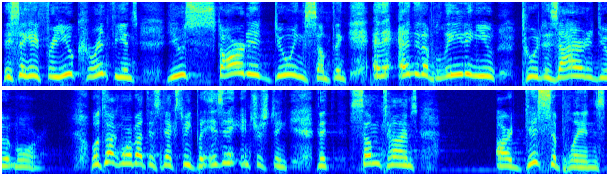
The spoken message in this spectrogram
He's saying, hey, for you Corinthians, you started doing something and it ended up leading you to a desire to do it more. We'll talk more about this next week, but isn't it interesting that sometimes our disciplines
